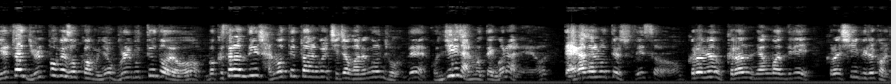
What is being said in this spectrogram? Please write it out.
일단 율법에 속하면요 물고 뜯어요. 뭐 그 사람들이 잘못됐다는 걸 지적하는 건 좋은데 본질이 잘못된 건 아니에요. 내가 잘못될 수도 있어. 그러면 그런 양반들이 그런 시비를 걸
